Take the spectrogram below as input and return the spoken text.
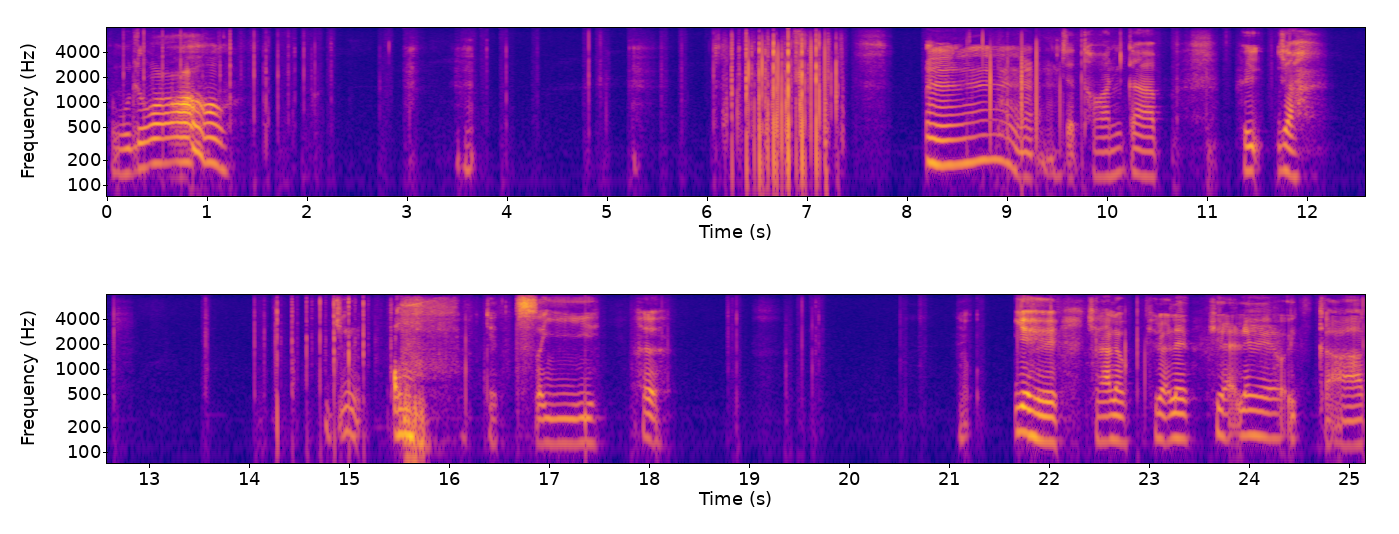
โอ้โห อืม จะถอนกับเฮ้ยอย่ายิงโอ้เจ็ดสี่เฮ้อเย่ชนะแล้วชนะแล้วชนะแล้วไอ้กาก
